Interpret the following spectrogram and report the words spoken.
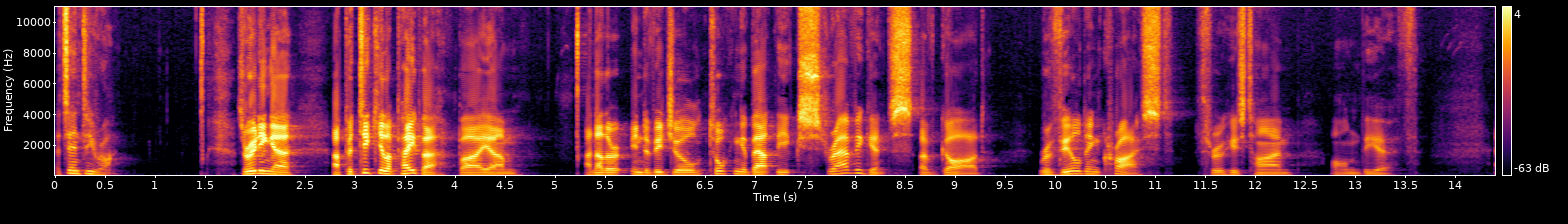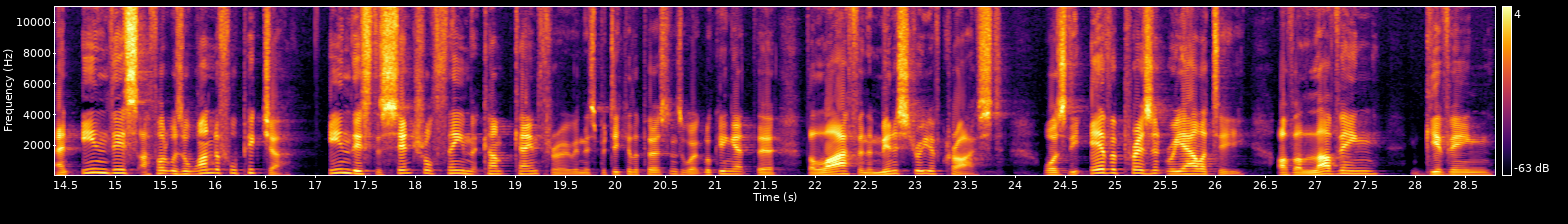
That's N.T. Wright. I was reading a, a particular paper by um, another individual talking about the extravagance of God revealed in Christ through his time on the earth. And in this, I thought it was a wonderful picture. In this, the central theme that come, came through in this particular person's work, looking at the, the life and the ministry of Christ, was the ever present reality of a loving, giving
